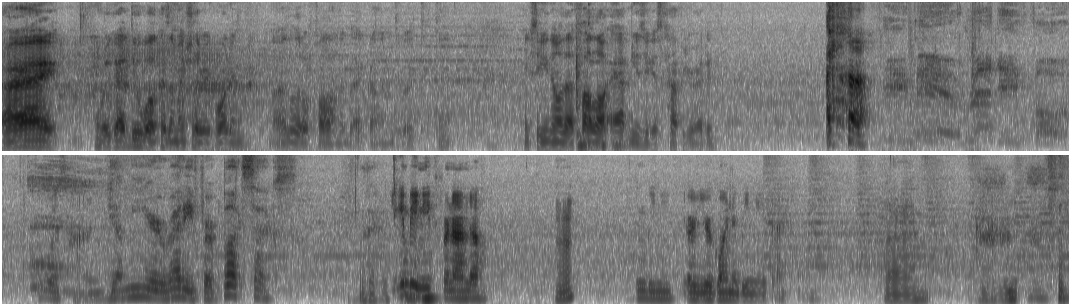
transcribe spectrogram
Alright, we gotta do well because I'm actually recording. Oh, there's a little fall in the background. Let me go take that. Next thing you know, that Fallout app music is copyrighted. Who was hiding? Yummy, you're ready for butt sex. You can be Neith, Fernando. Hmm? You can be Neith, or you're going to be Neith. Alright. actually.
